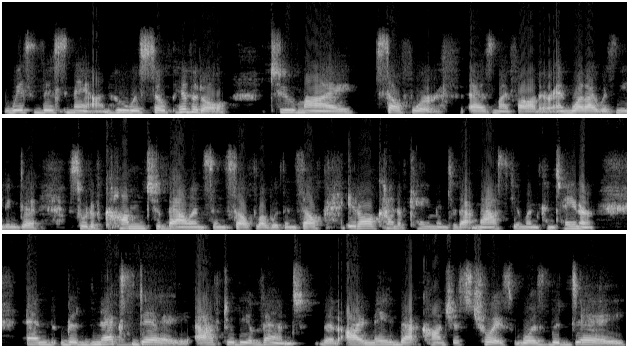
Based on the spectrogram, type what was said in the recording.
with this man who was so pivotal to my self worth as my father and what I was needing to sort of come to balance and self love within self, it all kind of came into that masculine container. And the next day after the event that I made that conscious choice was the day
